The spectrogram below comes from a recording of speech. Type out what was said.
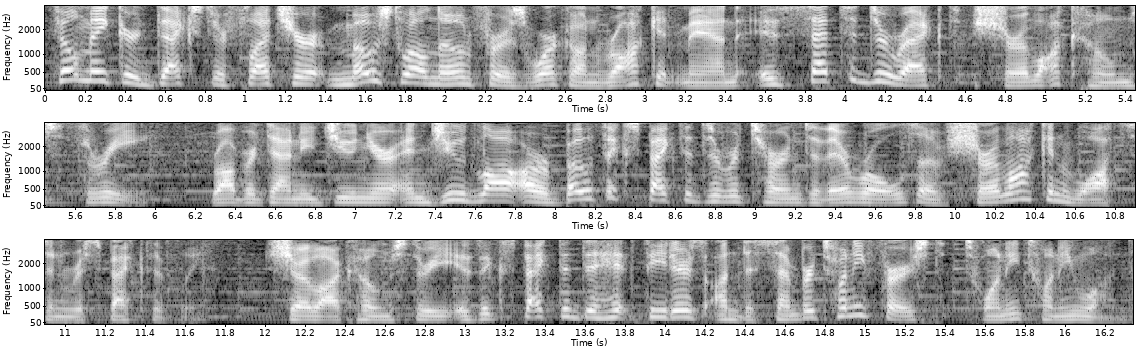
filmmaker Dexter Fletcher, most well known for his work on Rocketman, is set to direct Sherlock Holmes 3. Robert Downey Jr. and Jude Law are both expected to return to their roles of Sherlock and Watson, respectively. Sherlock Holmes 3 is expected to hit theaters on December 21st, 2021.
